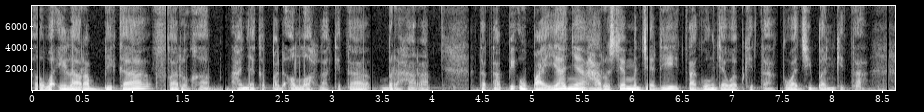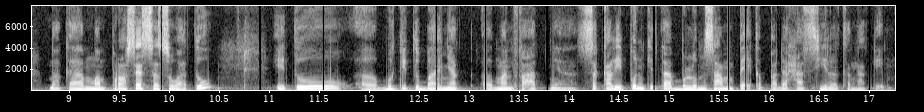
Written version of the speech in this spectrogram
wa ila rabbika farghab. Hanya kepada Allah lah kita berharap. Tetapi upayanya harusnya menjadi tanggung jawab kita, kewajiban kita. Maka memproses sesuatu itu uh, begitu banyak uh, manfaatnya sekalipun kita belum sampai kepada hasil Kang Hakim.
